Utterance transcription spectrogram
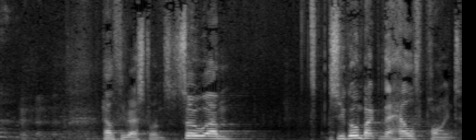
healthy restaurants. So, um, so you're going back to the health point.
